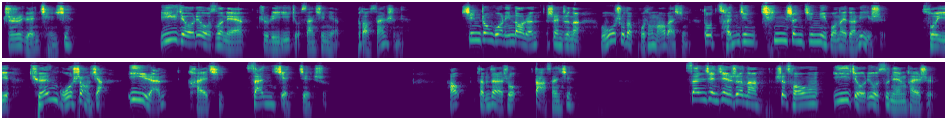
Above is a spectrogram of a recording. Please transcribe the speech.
支援前线。一九六四年距离一九三七年不到三十年，新中国领导人甚至呢无数的普通老百姓都曾经亲身经历过那段历史，所以全国上下毅然开启三线建设。好，咱们再来说大三线。三线建设呢是从一九六四年开始，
